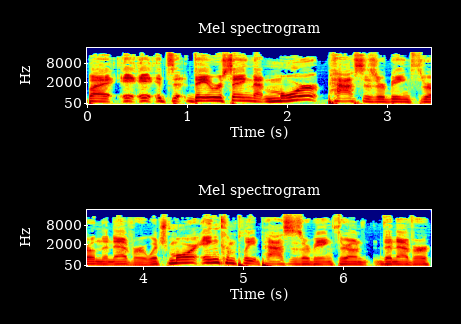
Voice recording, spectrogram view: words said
but it, it's they were saying that more passes are being thrown than ever, which more incomplete passes are being thrown than ever,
